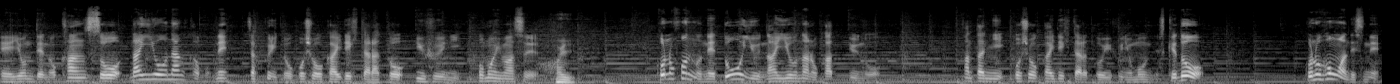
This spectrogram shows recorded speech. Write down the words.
えー読んでの感想、内容なんかもね、ざっくりとご紹介できたらというふうに思います。はい。この本のね、どういう内容なのかっていうのを簡単にご紹介できたらというふうに思うんですけど、この本はですね、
